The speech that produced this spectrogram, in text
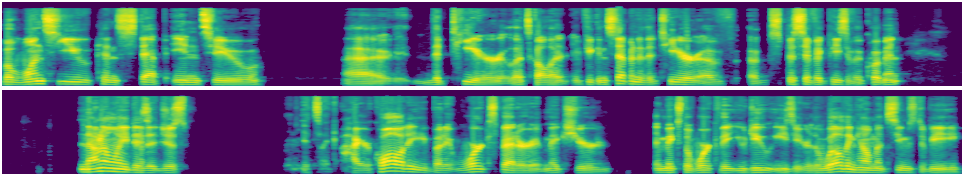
But once you can step into uh, the tier, let's call it, if you can step into the tier of a specific piece of equipment, not only does it just it's like higher quality, but it works better. It makes your it makes the work that you do easier. The welding helmet seems to be,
